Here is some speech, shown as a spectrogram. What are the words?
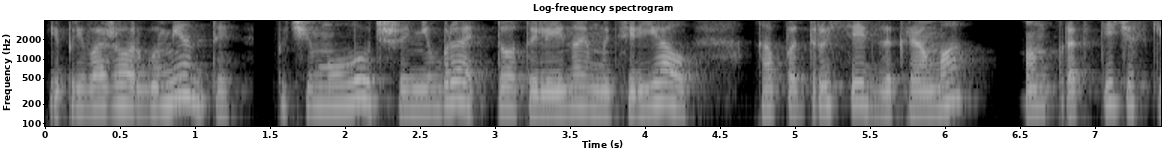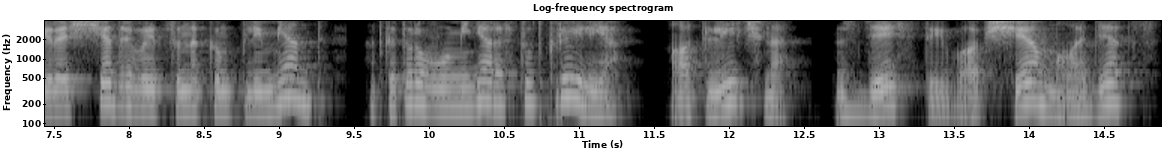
и привожу аргументы, почему лучше не брать тот или иной материал, а потрусить закрома, он практически расщедривается на комплимент, от которого у меня растут крылья. Отлично, здесь ты вообще молодец.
